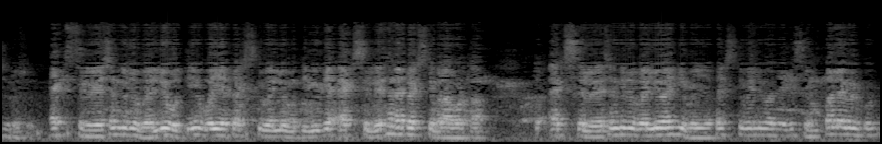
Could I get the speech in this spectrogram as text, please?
zero से एक्सलेशन की जो वैल्यू होती है, वही एफ़ एक्स की वैल्यू होती है, क्योंकि एक्सलेशन एफ़ एक्स के बराबर था। तो एक्सलेशन की जो वैल्यू आएगी वही एफ़ एक्स की वैल्यू आ जाएगी। सिंपल है बिल्कुल।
